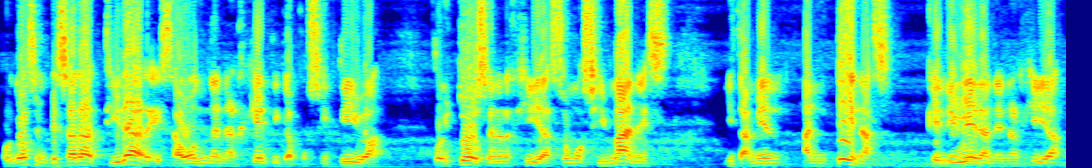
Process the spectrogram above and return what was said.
porque vas a empezar a tirar esa onda energética positiva, porque todo es energía, somos imanes y también antenas que liberan energía,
